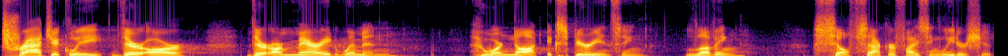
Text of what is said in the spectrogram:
Tragically, there are, there are married women who are not experiencing loving, self sacrificing leadership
